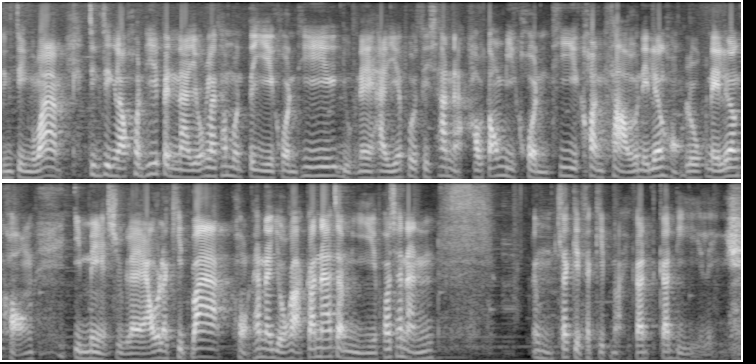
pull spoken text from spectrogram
จริง ๆ ว่าจริง ๆ แล้วคนที่เป็นนายกรัฐมนตรีคนที่อยู่ในไฮเออร์โพสิชันอะเขาต้องมีคนที่คอนซัลท์ในเรื่องของลุคในเรื่องของอิมเมจอยู่แล้ว และคิดว่าของท่านนายกอะก็น่าจะมี เพราะฉะนั้น สกิดสกิดหน่อยก็ก็ดีอะไรอย่างเงี้ย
